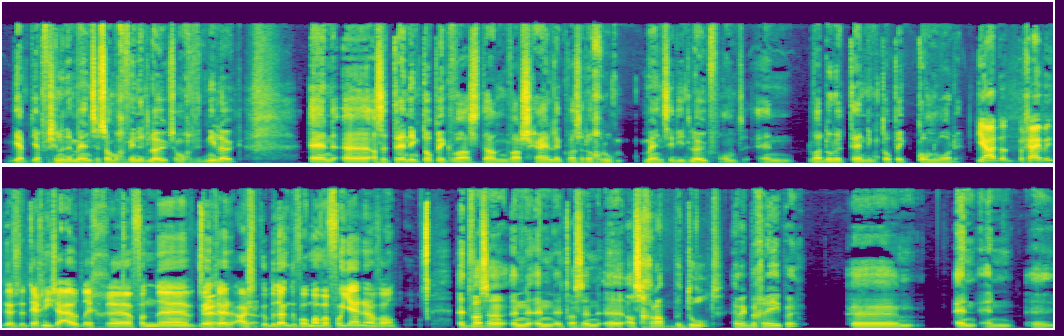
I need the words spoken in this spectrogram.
je, hebt, je hebt verschillende mensen. Sommigen vinden het leuk, sommigen vinden het niet leuk. En eh, als het trending topic was, dan waarschijnlijk was er een groep mensen die het leuk vond. En waardoor het trending topic kon worden. Ja, dat begrijp ik. Dat is de technische uitleg eh, van eh, Twitter. Ja, Hartstikke bedankt ervoor. Maar wat vond jij er nou van? Het was, een, een, een, het was een, eh, als grap bedoeld, heb ik begrepen. Ehm, en en eh,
